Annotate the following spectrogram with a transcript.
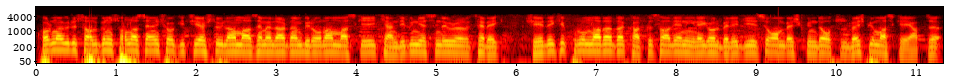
Koronavirüs salgını sonrası en çok ihtiyaç duyulan malzemelerden biri olan maskeyi kendi bünyesinde üreterek şehirdeki kurumlara da katkı sağlayan İnegöl Belediyesi 15 günde 35 bin maske yaptı.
